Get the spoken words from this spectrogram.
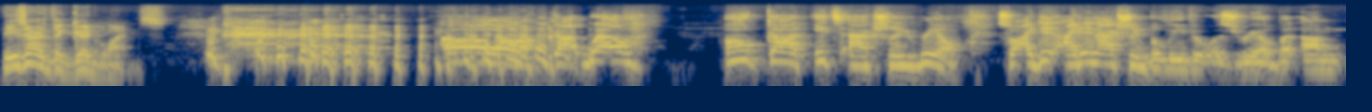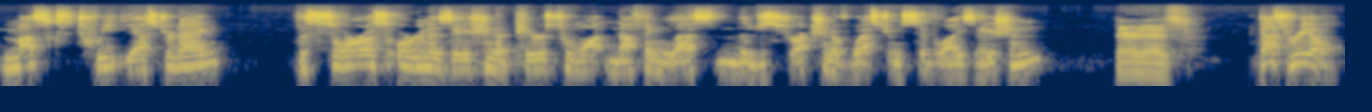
These aren't the good ones. oh god. Well oh god it's actually real. So i did i didn't actually believe it was real but um, musk's tweet yesterday the soros organization appears to want nothing less than the destruction of western civilization. There it is. that's real.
